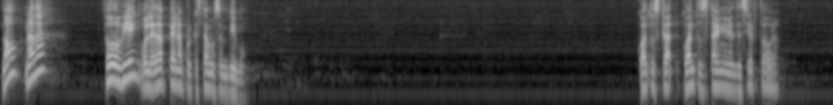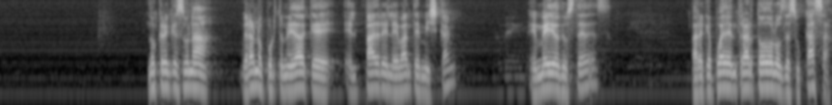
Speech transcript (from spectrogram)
¿No? ¿Nada? ¿Todo bien o le da pena porque estamos en vivo? ¿Cuántos, ¿Cuántos están en el desierto ahora? ¿No creen que es una gran oportunidad que el Padre levante Mishkan en medio de ustedes? Para que pueda entrar todos los de su casa.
